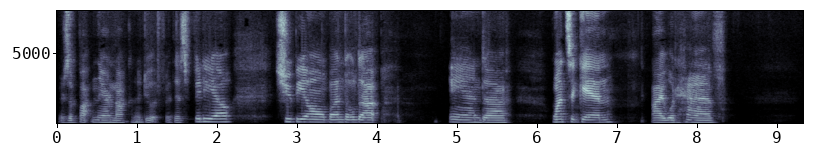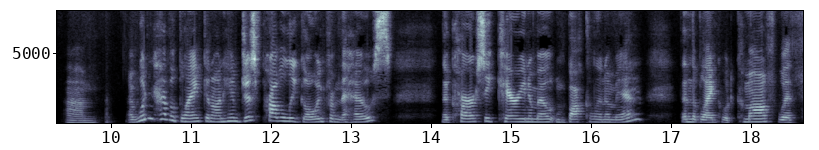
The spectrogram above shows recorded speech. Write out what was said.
There's a button there. I'm not going to do it for this video. Should be all bundled up. And uh, once again, I would have um, I wouldn't have a blanket on him, just probably going from the house, the car seat, carrying him out and buckling him in. Then the blanket would come off with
